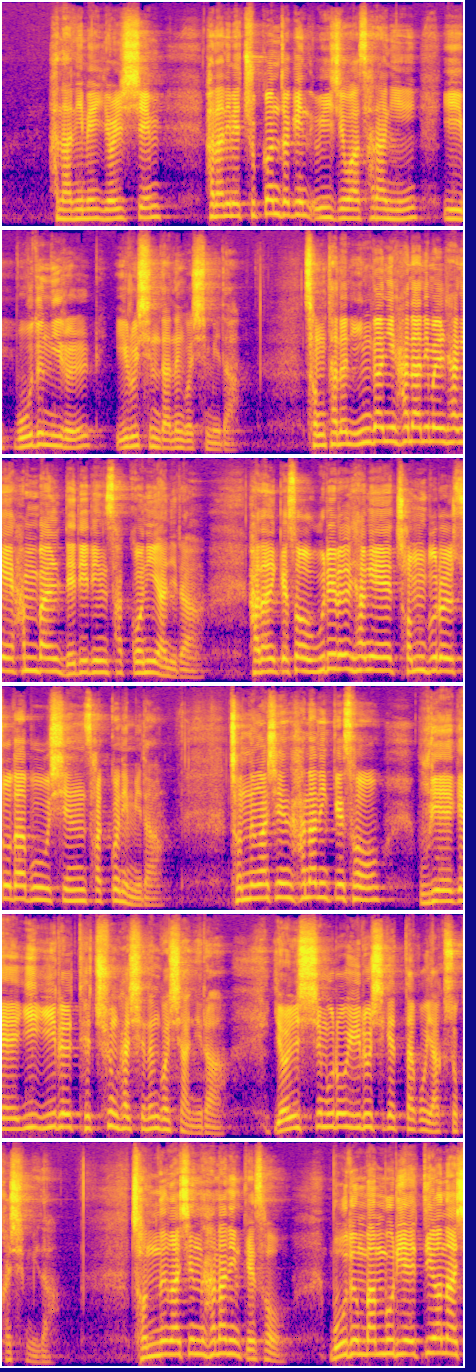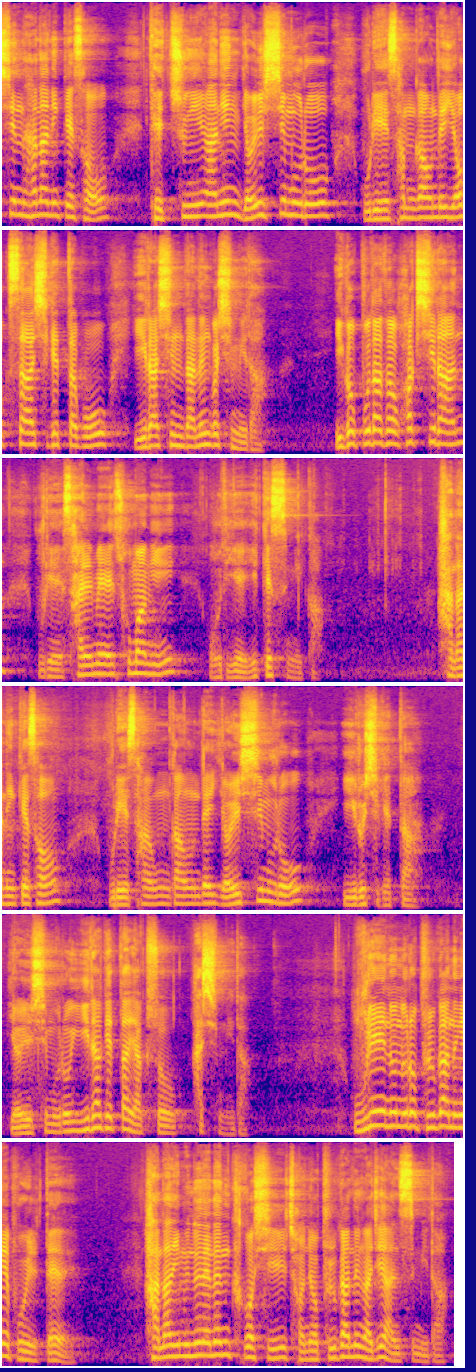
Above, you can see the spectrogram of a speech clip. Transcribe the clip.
하나님의 열심, 하나님의 주권적인 의지와 사랑이 이 모든 일을 이루신다는 것입니다. 성탄은 인간이 하나님을 향해 한 발 내디딘 사건이 아니라 하나님께서 우리를 향해 전부를 쏟아부으신 사건입니다. 전능하신 하나님께서 우리에게 이 일을 대충 하시는 것이 아니라 열심으로 이루시겠다고 약속하십니다. 전능하신 하나님께서 모든 만물 위에 뛰어나신 하나님께서 대충이 아닌 열심으로 우리의 삶 가운데 역사하시겠다고 일하신다는 것입니다. 이것보다 더 확실한 우리의 삶의 소망이 어디에 있겠습니까? 하나님께서 우리의 삶 가운데 열심으로 이루시겠다. 열심으로 일하겠다 약속하십니다. 우리의 눈으로 불가능해 보일 때 하나님의 눈에는 그것이 전혀 불가능하지 않습니다.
